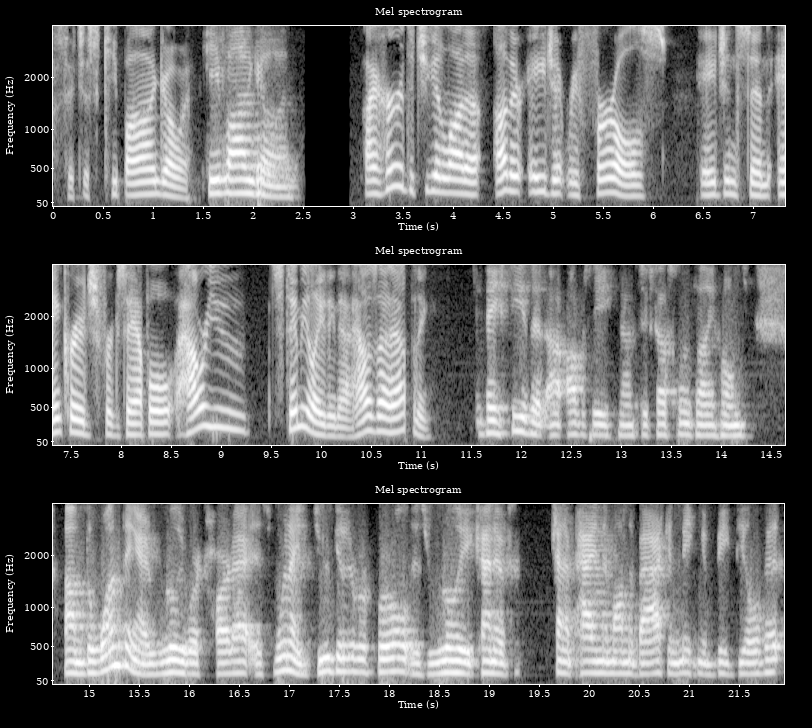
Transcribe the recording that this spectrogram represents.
So just keep on going. Keep on going. I heard that you get a lot of other agent referrals, agents in Anchorage, for example. How are you stimulating that? How is that happening? They see that uh, obviously you know, I'm successful in selling homes. Um, the one thing I really work hard at is when I do get a referral, is really kind of kind of patting them on the back and making a big deal of it.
